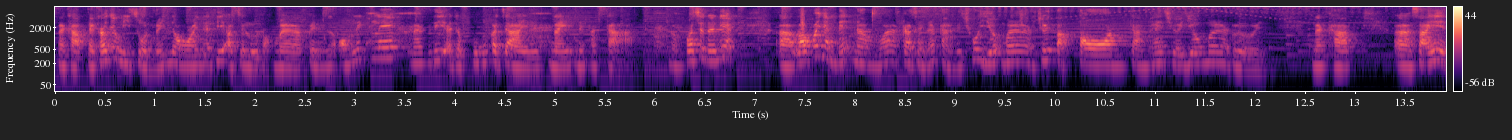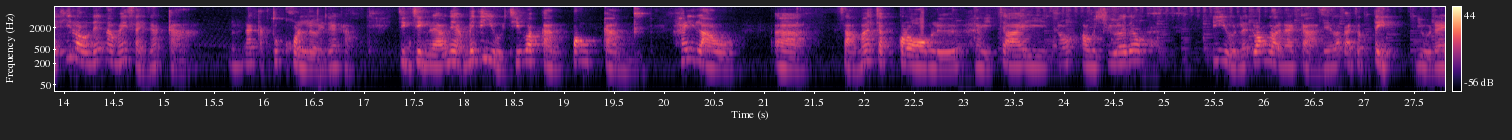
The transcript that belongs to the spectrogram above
นะครับแต่ก็ยังมีส่วนน้อยๆนะที่อาจจะหลุดออกมาเป็นละอองเล็กๆนะที่อาจจะฟุ้งกระจายในในอากาศนะเพราะฉะนั้นเนี่ยเราก็ยังแนะนำว่าการใส่หน้ากากมีช่วยเยอะมาก ช่วยตัดตอนการแพร่เชื้อเยอะมากเลยนะครับสาเหตุที่เราแนะนำให้ใส่หน้ากากหน้ากากทุกคนเลยนะครับจริง ๆแล้วเนี่ยไม่ได้อยู่ที่ว่าการป้องกันให้เราสามารถจะกรองหรือหายใจเนาะเอาเชื้อที่อยู่ในร่องรอยอากาศเนี่ยแล้วอาจจะติดอยู่ใน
